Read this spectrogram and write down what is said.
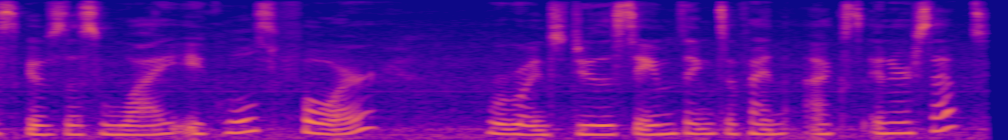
This gives us y equals 4. We're going to do the same thing to find the x-intercept.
